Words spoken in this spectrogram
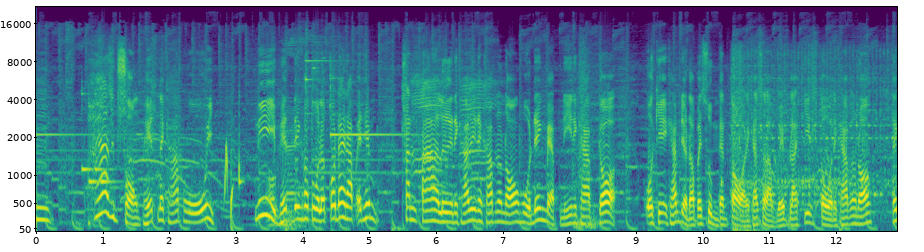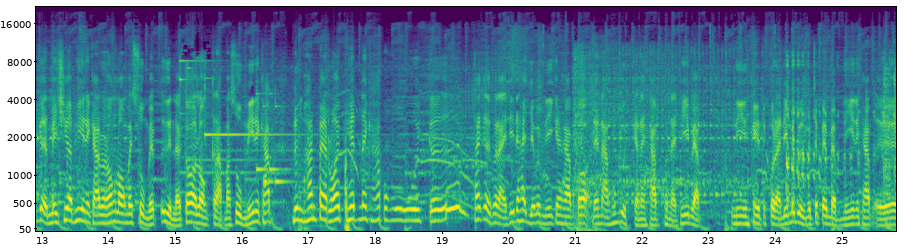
1,052 เพชรนะครับโอ้ยนี่เพชรเด้งเข้าตัวแล้วก็ได้รับไอเทมทันตาเลยนะครับนี่นะครับน้องๆโหเด้งแบบนี้นะครับก็โอเคครับเดี๋ยวเราไปสุ่มกันต่อนะครับสำหรับเว็บ Lucky Store นะครับน้องๆถ้าเกิดไม่เชื่อพี่นะครับน้องๆลองไปสุ่มเว็บอื่น แล้วก็ลองกลับมาสุ่มนี้นะครับ1,800 เพชรนะครับโอ้โหเกิน ถ้าเกิดคนไหนที่ได้เยอะแบบนี้นะครับ ก็แนะนำให้หยุดกันนะครับ คนไหนที่แบบนี่คนไหนที่ไม่หยุดมันจะเป็นแบบนี้นะครับ เออ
